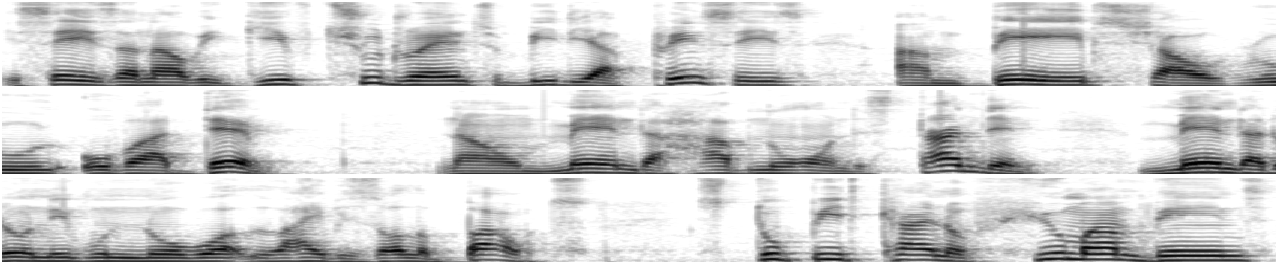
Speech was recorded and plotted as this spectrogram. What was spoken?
It says, And I will give children to be their princes, and babes shall rule over them. Now, men that have no understanding, men that don't even know what life is all about, stupid kind of human beings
